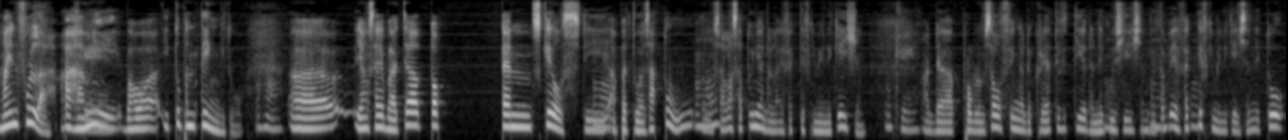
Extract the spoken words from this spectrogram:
mindful lah, okay. pahami bahwa itu penting gitu. Uh -huh. uh, yang saya baca top 10 skills di uh -huh. abad 21 uh -huh. uh, salah satunya adalah effective communication. Okay. Ada problem solving, ada creativity, ada negotiation. Uh -huh. gitu. Tapi effective uh -huh. communication itu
